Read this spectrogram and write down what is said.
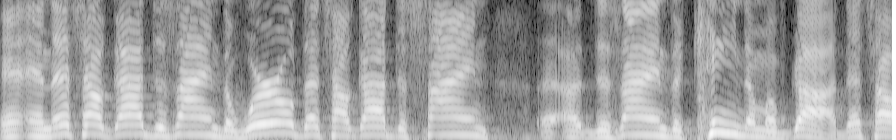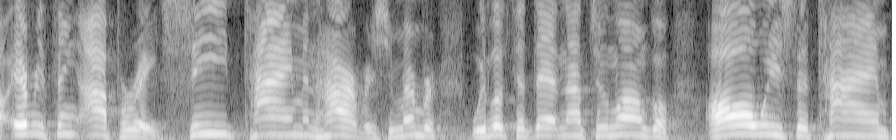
And, and that's how God designed the world. That's how God designed uh, uh, designed the kingdom of God. That's how everything operates seed, time, and harvest. Remember, we looked at that not too long ago. Always the time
